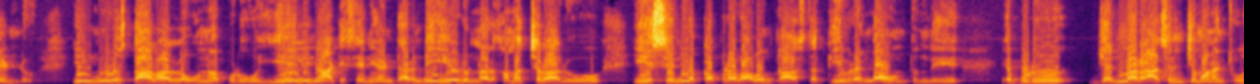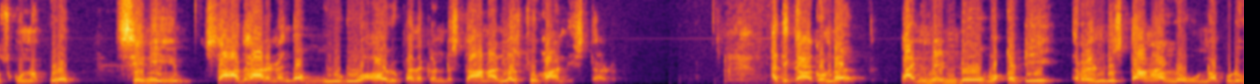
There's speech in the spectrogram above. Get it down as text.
రెండు. ఈ మూడు స్థానాల్లో ఉన్నప్పుడు ఏలినాటి శని అంటారంటే ఏడున్నర సంవత్సరాలు ఈ శని యొక్క ప్రభావం కాస్త తీవ్రంగా ఉంటుంది. ఎప్పుడు జన్మ రాశి నుంచి మనం చూసుకున్నప్పుడు శని సాధారణంగా మూడు ఆరు పదకొండు స్థానాల్లో శుభాన్ని ఇస్తాడు అది కాకుండా పన్నెండు ఒకటి రెండు స్థానాల్లో ఉన్నప్పుడు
